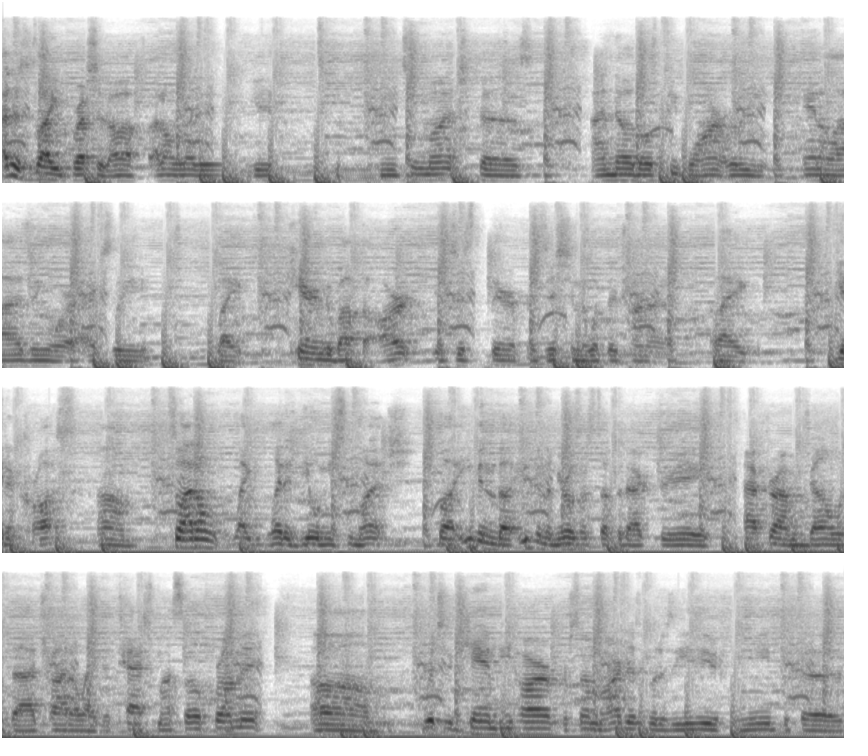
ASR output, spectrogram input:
I just like brush it off. I don't let it get me too much because I know those people aren't really analyzing or actually like caring about the art. It's just their position and what they're trying to like get across. Um, so I don't like let it deal with me too much. But even the even the murals and stuff that I create, after I'm done with that, I try to like detach myself from it. Um, which it can be hard for some artists, but it's easier for me because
